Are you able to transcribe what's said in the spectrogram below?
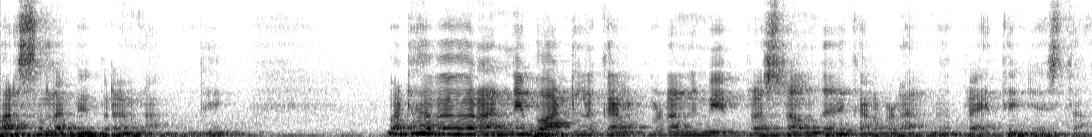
పర్సనల్ అభిప్రాయం నాకు ఉంది బట్ హవెవర్ అన్ని పార్టీలు కలపడానికి మీ ప్రశ్న ఉందని కలపడానికి ప్రయత్నం చేస్తాం.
